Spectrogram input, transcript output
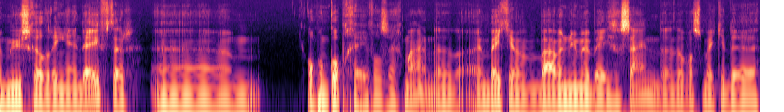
muurschilderingen in Deventer. Ehm, op een kopgevel, zeg maar. Een beetje waar we nu mee bezig zijn. Dat was een beetje de,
